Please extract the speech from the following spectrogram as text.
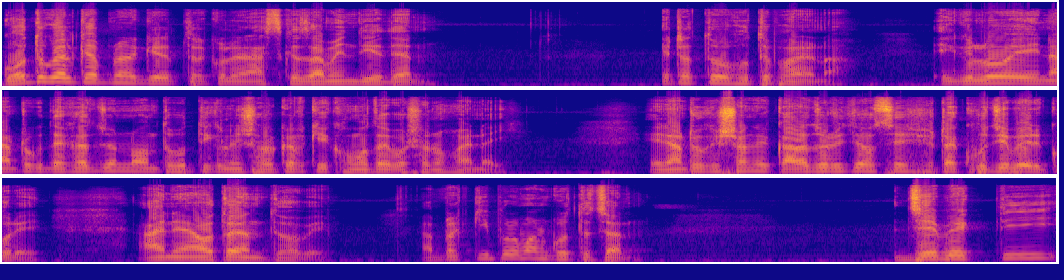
গতকালকে আপনারা গ্রেপ্তার করলেন, আজকে জামিন দিয়ে দেন। এটা তো হতে পারে না। এগুলো, এই নাটক দেখার জন্য অন্তর্বর্তীকালীন সরকারকে ক্ষমতায় বসানো হয় নাই। এই নাটকের সঙ্গে কারা জড়িত আছে, সেটা খুঁজে বের করে আইনে আওতায় আনতে হবে। আপনারা কী প্রমাণ করতে চান? যে ব্যক্তি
